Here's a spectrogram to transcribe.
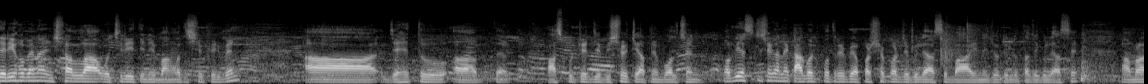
দেরি হবে না ইনশাল্লাহ অচিরেই তিনি বাংলাদেশে ফিরবেন। যেহেতু পাসপোর্টের যে বিষয়টি আপনি বলছেন অবভিয়াসলি সেখানে কাগজপত্রের ব্যাপার স্যাপার যেগুলি আছে বা আইনি জটিলতা যেগুলি আছে আমরা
